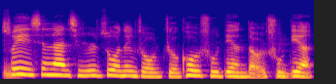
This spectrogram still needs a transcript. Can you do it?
所以现在其实做那种折扣书店的书店。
